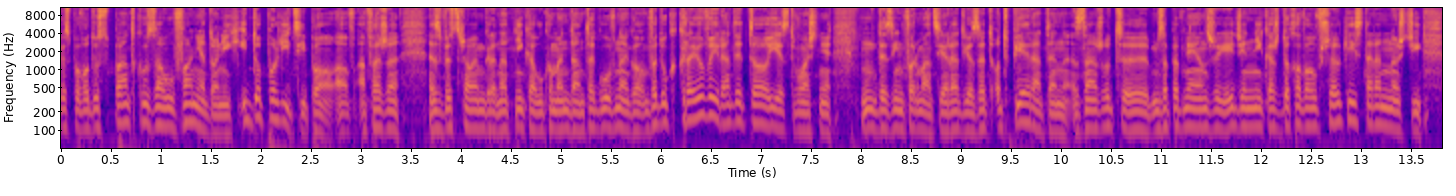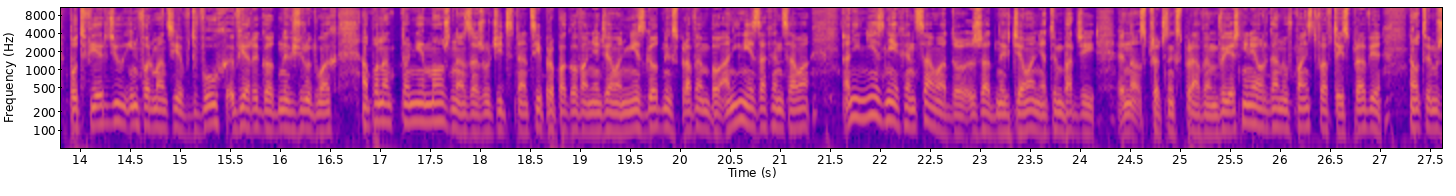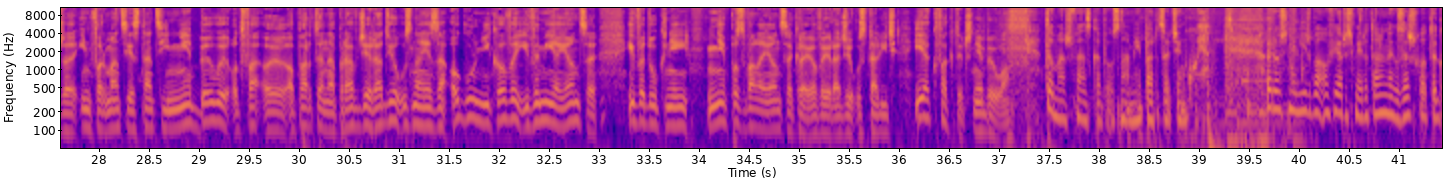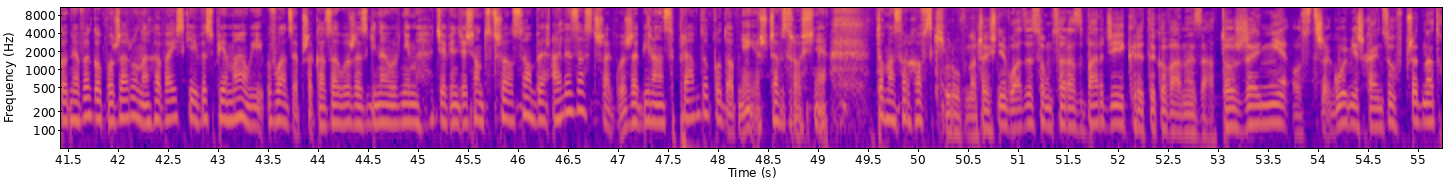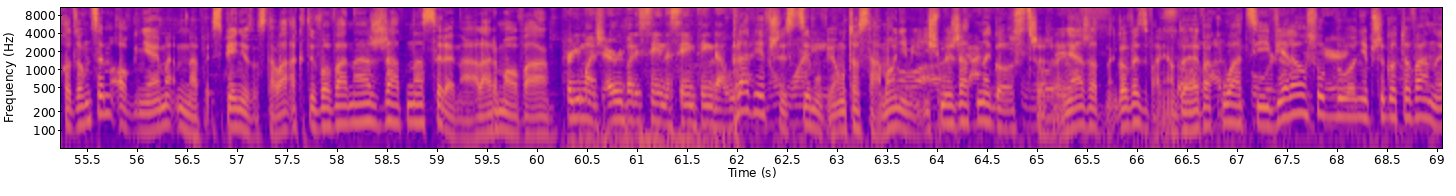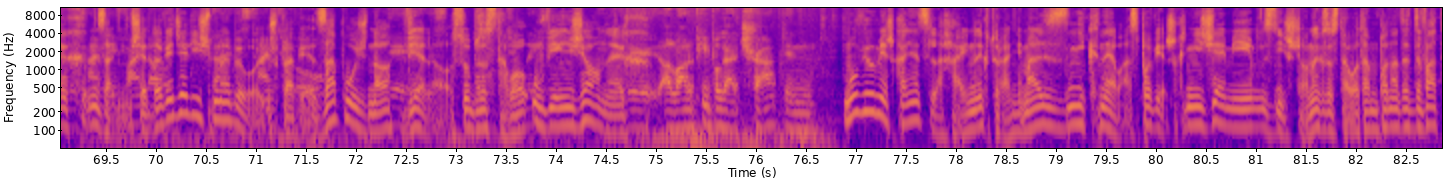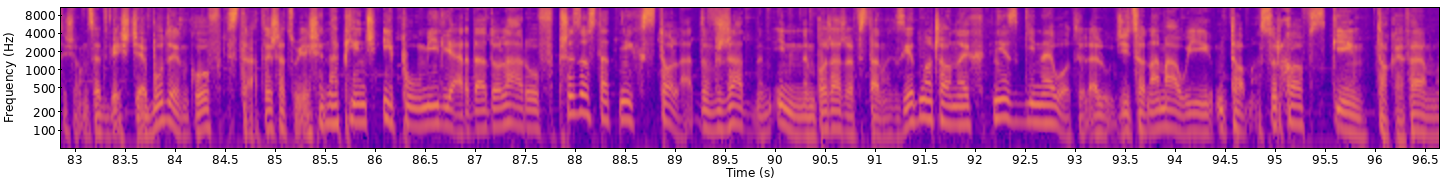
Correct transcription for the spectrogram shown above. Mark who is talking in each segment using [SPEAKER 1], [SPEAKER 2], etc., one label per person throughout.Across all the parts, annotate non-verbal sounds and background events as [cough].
[SPEAKER 1] z powodu spadku zaufania do nich i do policji po aferze z wystrzałem granatnika u komendanta głównego. Według Krajowej Rady to jest właśnie dezinformacja. Radio Z odpiera ten zarzut, y, zapewniając, że jej dziennikarz dochował wszelkiej staranności. Potwierdził informacje w dwóch wiarygodnych źródłach, a ponadto nie można zarzucić stacji propagowania działań niezgodnych z prawem, bo ani nie zachęcała, ani nie zniechęcała do żadnych działań, a tym bardziej no, sprzecznych z prawem. Wyjaśnienia organów państwa w tej sprawie o tym, że informacje stacji nie były y, oparte na prawdzie, radio uznaje za ogólnikowe i wymijające i według niej nie pozwalające Krajowej Radzie ustalić, jak faktycznie było.
[SPEAKER 2] Tomasz Fęska był z nami. Bardzo dziękuję. Rośnie liczba ofiar śmiertelnych zeszłotygodniowego pożaru na hawajskiej wyspie Maui. Władze przekazały, że zginęły w nim 93 osoby, ale zastrzegły, że bilans prawdopodobnie jeszcze wzrośnie. Tomasz Orchowski.
[SPEAKER 3] Równocześnie władze są coraz bardziej krytykowane za to, że nie ostrzegły mieszkańców przed nadchodzącym ogniem. Na wyspie nie została aktywowana żadna syrena alarmowa. Prawie wszyscy mówią to samo. Nie mieliśmy żadnego ostrzeżenia, żadnego wezwania do ewakuacji. Wiele osób było nieprzygotowanych. Zanim się dowiedzieliśmy, było już prawie za późno. Wiele osób zostało uwięzionych. Mówił mieszkaniec Lachajny, która niemal zniknęła z powierzchni ziemi. Zniszczonych zostało tam ponad 2200 budynków. Straty szacuje się na 5,5 miliarda dolarów. Przez ostatnich 100 lat w żadnym innym pożarze w Stanach Zjednoczonych nie zginęło tyle ludzi co na Maui. Tomasz Surchowski, TOK FM.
